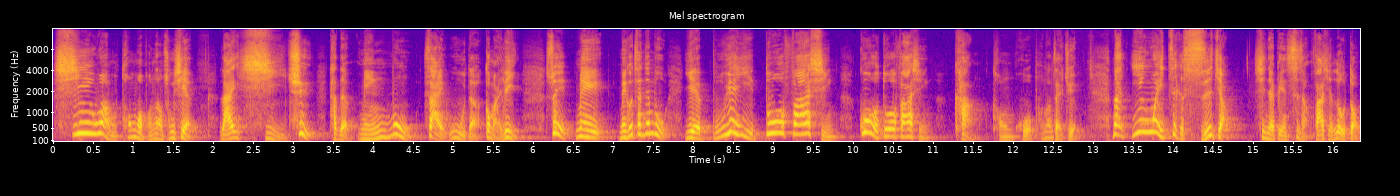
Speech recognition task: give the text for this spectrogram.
希望通货膨胀出现，来洗去它的名目债务的购买力，所以美美国财政部也不愿意多发行过多发行抗通货膨胀债券。那因为这个死角现在被市场发现漏洞，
